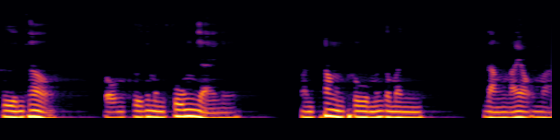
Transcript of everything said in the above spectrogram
คืนเข้าตกลางคืนนี่มันฟุ้งใหญ่เลย มันพลั่งพลูมือนกับมันดังไหลออกมา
